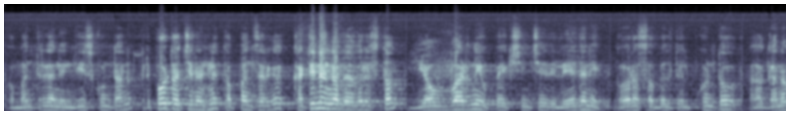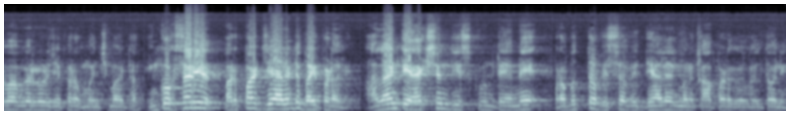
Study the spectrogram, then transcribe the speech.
ఒక మంత్రిగా నేను తీసుకుంటాను. రిపోర్ట్ వచ్చిన వెంటనే తప్పనిసరిగా కఠినంగా వ్యవహరిస్తాం ఎవరిని ఉపేక్షించేది లేదని గౌరవ సభ్యులు తెలుపుకుంటూ ఆ, గణబాబు గారు కూడా చెప్పారు ఒక మంచి మాట. ఇంకొకసారి పొరపాటు చేయాలంటే భయపడాలి. అలాంటి యాక్షన్ తీసుకుంటేనే ప్రభుత్వ విశ్వవిద్యాలయాలు మనం కాపాడగలుగుతామని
